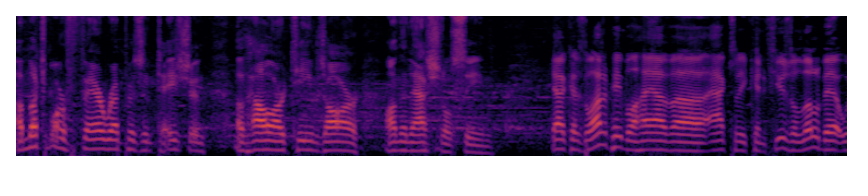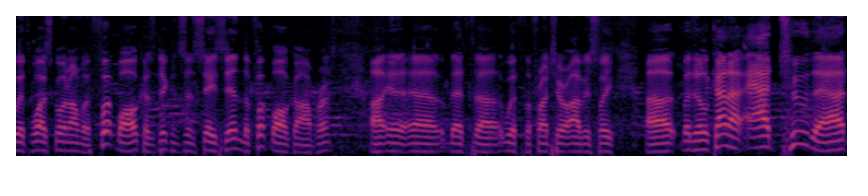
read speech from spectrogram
a much more fair representation of how our teams are on the national scene. Yeah, because a lot of people have uh, actually confused a little bit with what's going on with football because Dickinson State's in the football conference. Uh, uh, that uh, with the Frontier, obviously. but it'll kind of add to that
